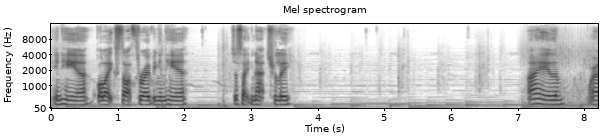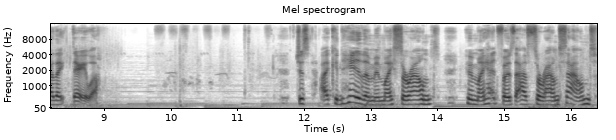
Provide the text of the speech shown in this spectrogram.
in here. Or, like, start thriving in here. Just, like, naturally. I hear them. Where are they? There you are just I can hear them in my surround in my headphones that have surround sound,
